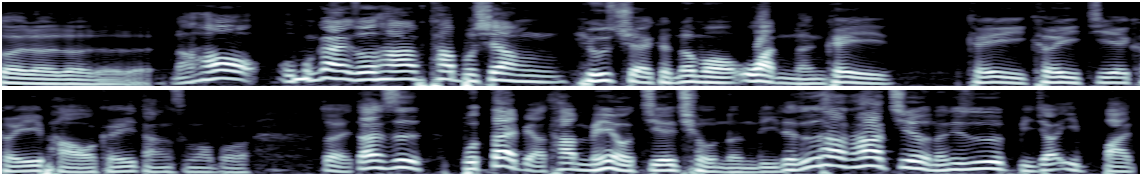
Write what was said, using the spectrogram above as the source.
对对对对对。然后我们刚才说他他不像 Juszczyk 那么万能，可以可以可以接，可以跑，可以挡什么波。对，但是不代表他没有接球能力。可是他他接球能力就是比较一般，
